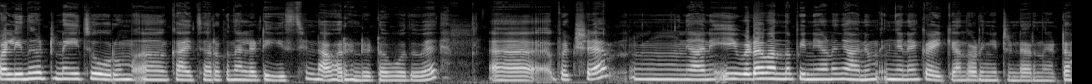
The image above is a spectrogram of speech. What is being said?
പള്ളിയിൽ നിന്ന് കിട്ടുന്ന ഈ ചോറും കായ്ച്ചാറൊക്കെ നല്ല ടേസ്റ്റ് ഉണ്ടാവാറുണ്ട് കേട്ടോ പൊതുവേ. പക്ഷേ ഞാൻ ഇവിടെ വന്ന പിന്നെയാണ് ഞാനും ഇങ്ങനെ കഴിക്കാൻ തുടങ്ങിയിട്ടുണ്ടായിരുന്നു കേട്ടോ.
